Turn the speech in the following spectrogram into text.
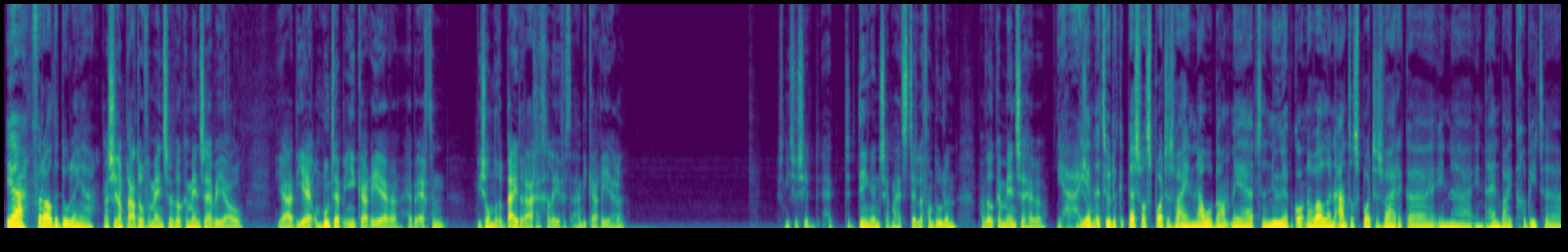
Ja, vooral de doelen, ja. Als je dan praat over mensen, welke mensen hebben jou, ja, die jij ontmoet hebt in je carrière, hebben echt een bijzondere bijdrage geleverd aan die carrière? Dus niet zozeer het, de dingen, zeg maar het stellen van doelen, maar welke mensen hebben. Ja, je hebt natuurlijk best wel sporters waar je een nauwe band mee hebt. En nu heb ik ook nog wel een aantal sporters waar ik eh, in, eh, in het handbikegebied eh,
